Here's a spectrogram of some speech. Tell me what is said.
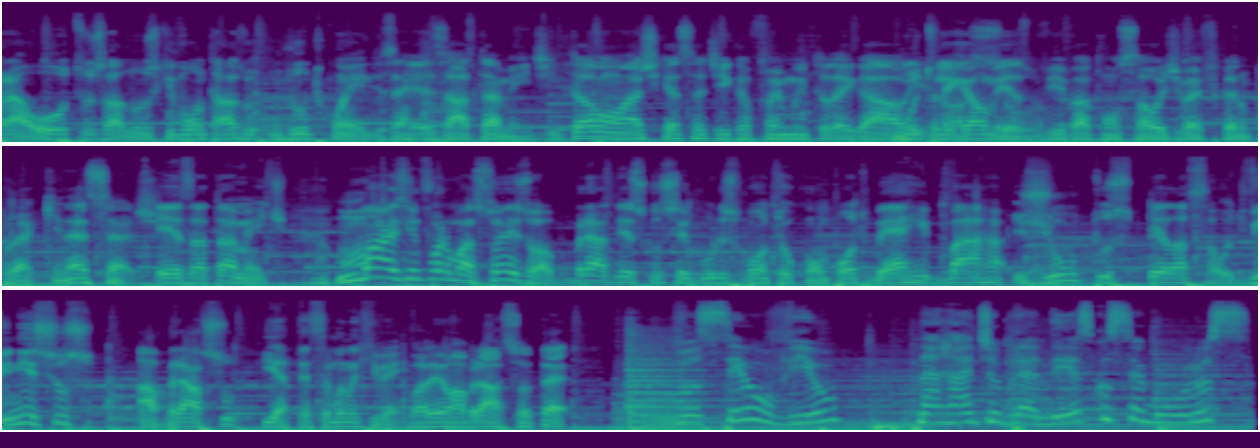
para outros alunos que vão estar junto com eles, né? Exatamente. Então, acho que essa dica foi muito legal. Muito legal mesmo. Viva com Saúde vai ficando por aqui, né, Sérgio? Exatamente. Mais informações, ó, bradescoseguros.com.br barra Juntos pela Saúde. Vinícius, abraço e até semana que vem. Valeu, um abraço, até. Você ouviu na Rádio Bradesco Seguros,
